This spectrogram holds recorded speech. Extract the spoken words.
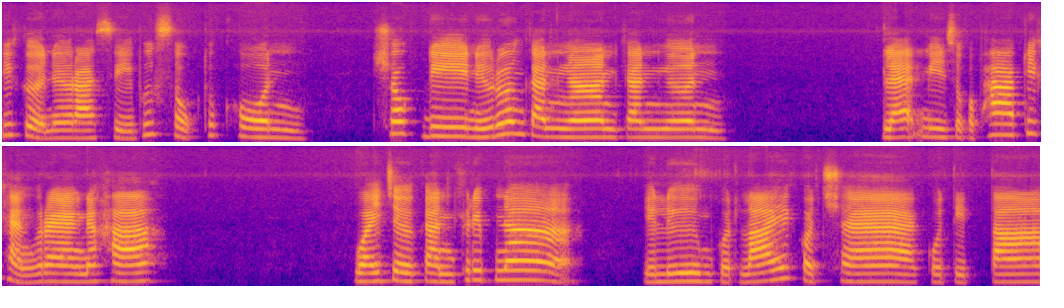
ที่เกิดในราศีพฤษภทุกคน โชคดีในเรื่องการงาน การเงิน และมีสุขภาพที่แข็งแรงนะคะ ไว้เจอกันคลิปหน้า อย่าลืมกดไลค์ กดแชร์ กดติดตาม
